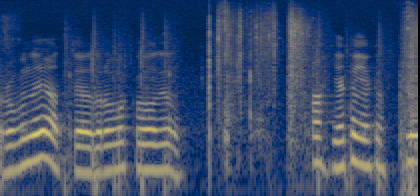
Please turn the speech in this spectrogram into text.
Drop'u nereye attı ya? Drop'u kovalayalım. Hah yakın yakın. Gel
